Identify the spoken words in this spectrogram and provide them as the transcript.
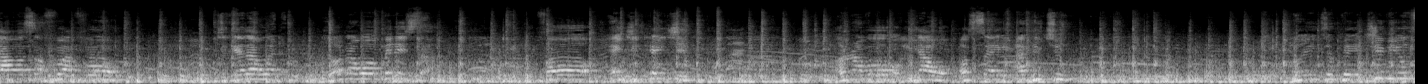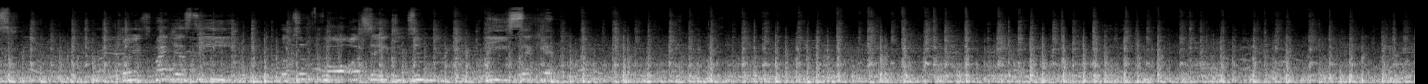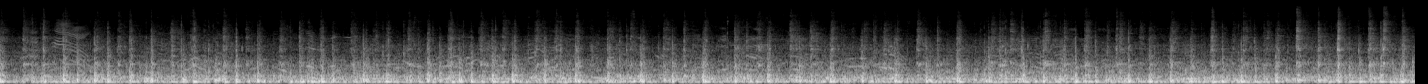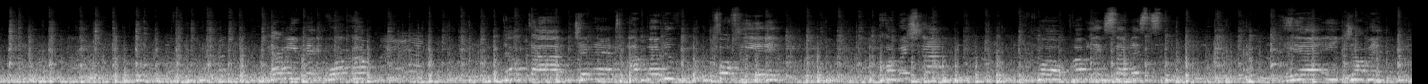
Honorable Yawa Safuafo, together with the Honorable Minister for Education, Honorable Yao Osei Adutwum, going to pay tribute to His Majesty Otumfuo Osei Tutu the Abadu Fofiere, Commissioner for Public Service here in Germany.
